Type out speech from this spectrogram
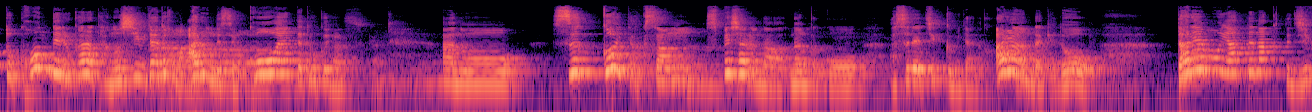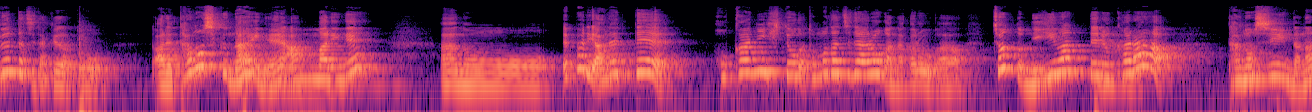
っと混んでるから楽しいみたいなところもあるんですよ。公園って特に。あのーすっごいたくさんスペシャルななんかこうアスレチックみたいなのがあるんだけど誰もやってなくて自分たちだけだとあれ楽しくないね。あんまりね。あのーやっぱりあれって他に人が友達であろうがなかろうがちょっと賑わってるから楽しいんだな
